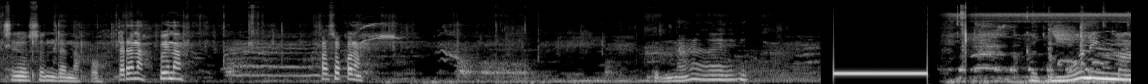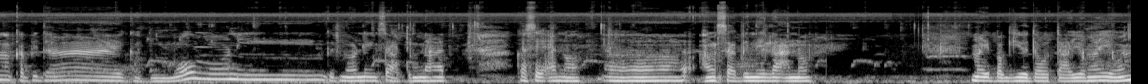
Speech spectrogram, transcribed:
Sinusundan ako. Tara na, puwi na. Pasok ka na. Good night. Good morning mga kabiday. Good morning. Good morning sa ating lahat. Kasi ano, ah, ang sabi nila ano, may bagyo daw tayo ngayon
